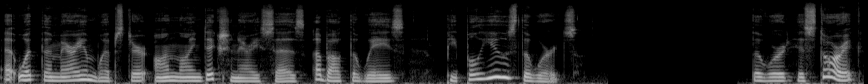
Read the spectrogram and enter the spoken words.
at what the Merriam Webster Online Dictionary says about the ways people use the words. The word historic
